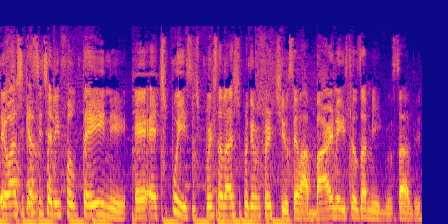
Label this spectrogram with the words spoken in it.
Eu acho que a Cynthia Lee Fontaine é, é tipo isso, tipo personagem de programa infantil, sei lá, Barney e seus amigos, sabe?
